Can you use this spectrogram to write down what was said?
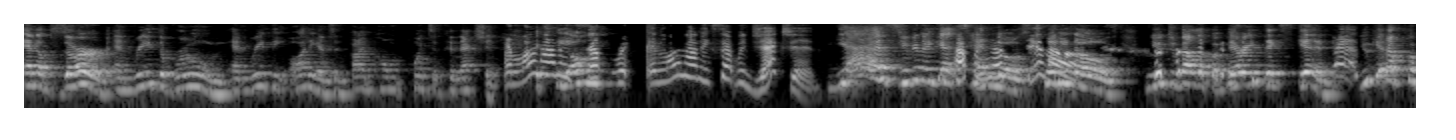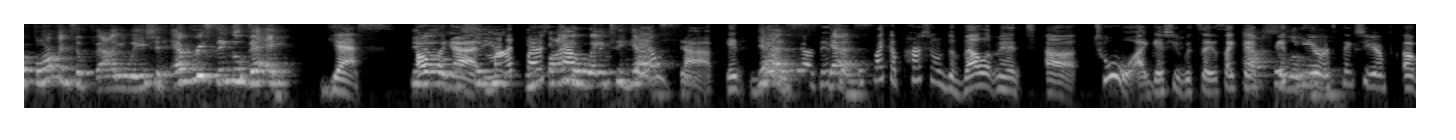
and observe and read the room and read the audience and find po- points of connection and learn it's how to accept only... re- and learn how to accept rejection. Yes, you're gonna get how 10 no's, 20 no's. You develop a very thick skin. Yes. You get a performance evaluation every single day. Yes. You oh know, my God! So you, My first find job, a way to yes. job. It yes, it's, yes. A, it's like a personal development uh, tool, I guess you would say. It's like that Absolutely. fifth year or sixth year of, of,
